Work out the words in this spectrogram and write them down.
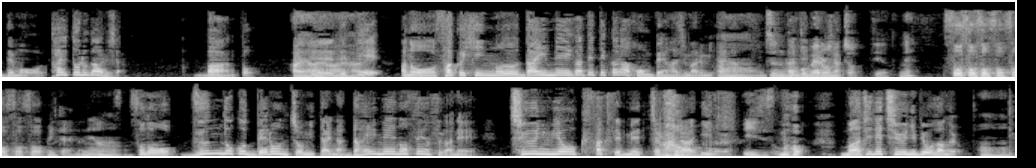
でも、タイトルがあるじゃん。バーンと。う。はいはいはい、はい。えー出て、あの、作品の題名が出てから本編始まるみたいな。うん、ずんどこベロンチョってやつね。そうそうそうそうそうそうそう。みたいなね。うん。その、ずんどこベロンチョみたいな題名のセンスがね、中二病臭くてめっちゃくちゃいいのよ。いいですね。もう、マジで中二病なのよ。うんうん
